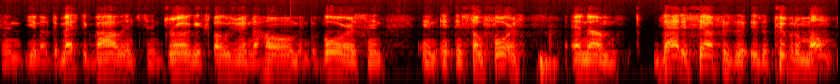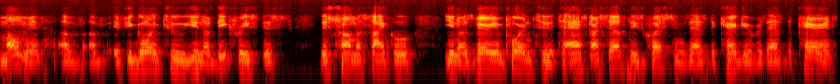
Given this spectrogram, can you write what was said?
and you know domestic violence and drug exposure in the home and divorce and and and, and so forth. And um, that itself is a is a pivotal mom- moment of of if you're going to you know decrease this this trauma cycle you know, it's very important to to ask ourselves these questions as the caregivers, as the parents,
